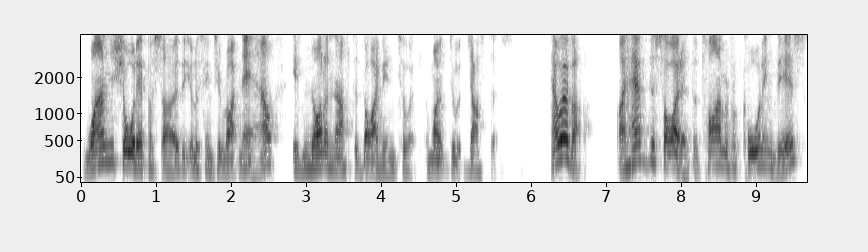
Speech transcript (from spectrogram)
One short episode that you're listening to right now is not enough to dive into it. and won't do it justice. However, I have decided the time of recording this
